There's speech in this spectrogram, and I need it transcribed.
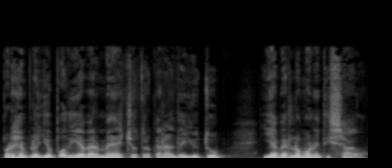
Por ejemplo, yo podía haberme hecho otro canal de YouTube y haberlo monetizado.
